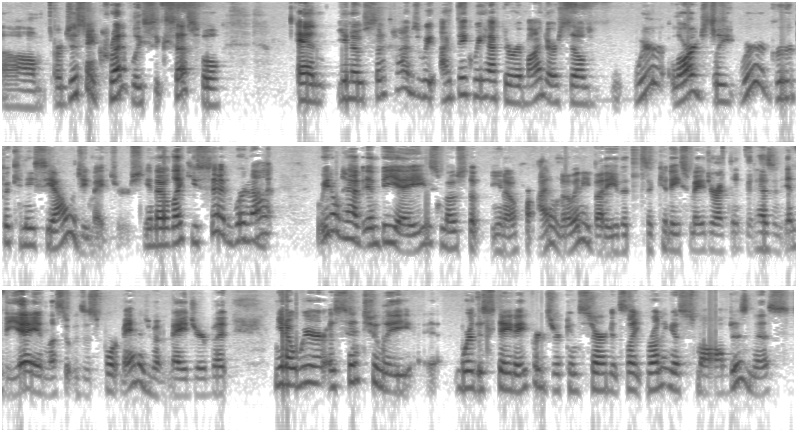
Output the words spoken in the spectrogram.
um, are just incredibly successful. And you know, sometimes we I think we have to remind ourselves we're largely we're a group of kinesiology majors. You know, like you said, we're not we don't have MBAs. Most of you know, I don't know anybody that's a kines major. I think that has an MBA unless it was a sport management major. But you know, we're essentially where the state AHPERDs are concerned. It's like running a small business.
